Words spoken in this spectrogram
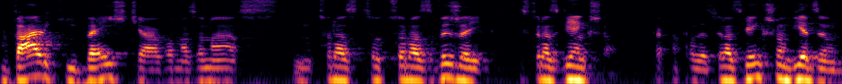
walki, wejścia w Amazona no, coraz, co, coraz wyżej jest coraz większa. Tak naprawdę coraz większą wiedzę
